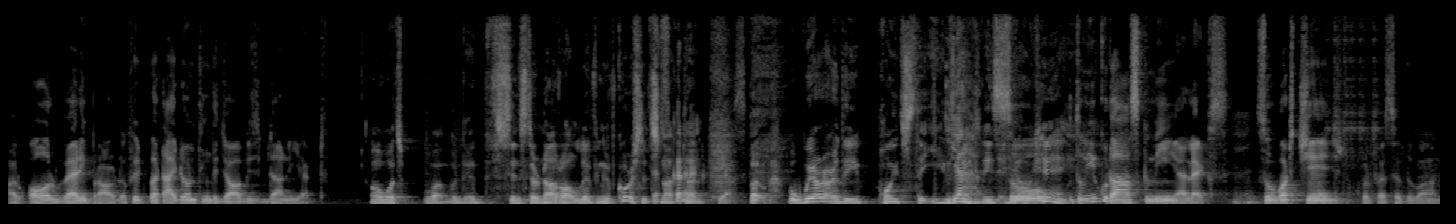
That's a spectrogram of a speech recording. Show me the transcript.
are all very proud of it, but I don't think the job is done yet. Oh, what's well, since they're not all living? Of course, it's That's not correct, done. Yes, but, but where are the points that you yeah, think need? So, okay. so you could ask me, Alex. So, what changed, Professor Dhawan?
